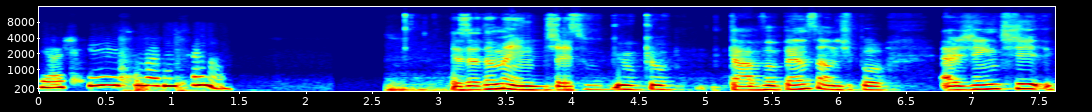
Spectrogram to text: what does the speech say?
eu acho que isso não vai acontecer, não. Exatamente, é isso que eu- que eu tava pensando, tipo, a gente,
